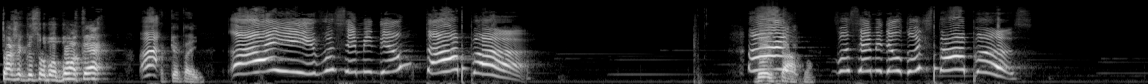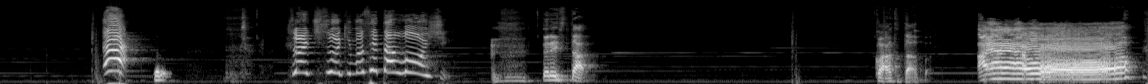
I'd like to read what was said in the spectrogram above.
Tu acha que eu sou boboca, é? Ah. Quieta aí. Ai, você me deu um tapa. Dois tapas. Você me deu dois tapas. Ah! Sorte sua que você tá longe. Três tapas. Quatro tapas. Ai, ai, ai, oh!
